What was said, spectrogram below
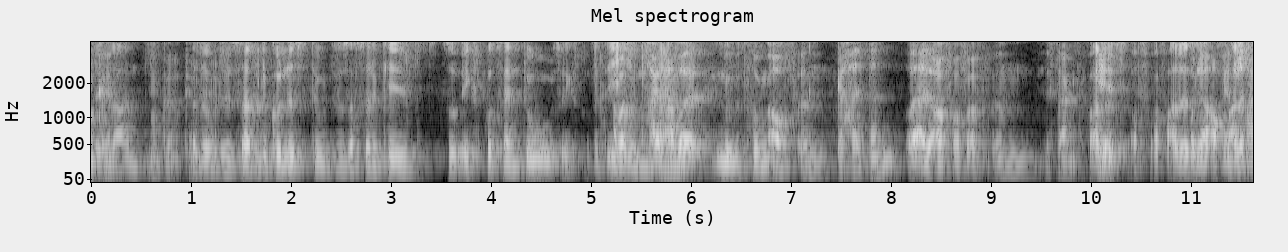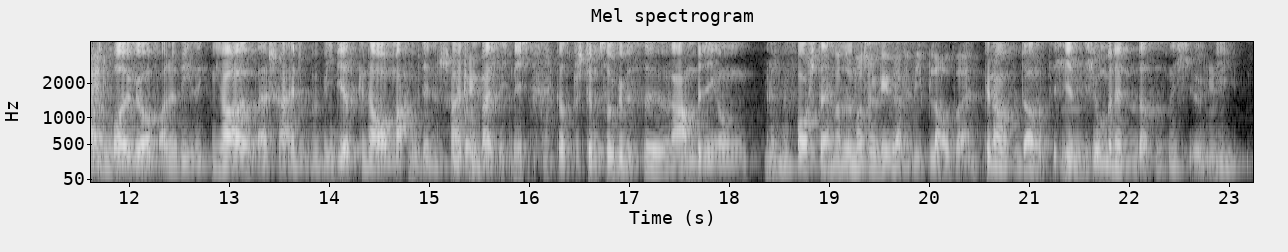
Okay. dem Laden. Okay, okay, also das ist einfach, du gründest, du, du sagst halt, okay, so x Prozent du, so x Prozent ich. Aber so und Teilhaber nur bezogen auf ähm, Gehalt dann? Also auf, auf, auf ähm, wie soll ich sagen, Auf alles, auf, auf alles, Oder auf alle Erfolge, so. auf alle Risiken. Ja, wie die das genau machen mit den Entscheidungen, Okay. weiß ich nicht. Du hast bestimmt so gewisse Rahmenbedingungen, kann ich mir vorstellen. Nach So, dem Motto, Rewe darf jetzt nicht blau sein. genau, du darfst So, dich jetzt nicht umbenennen, du darfst es nicht irgendwie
